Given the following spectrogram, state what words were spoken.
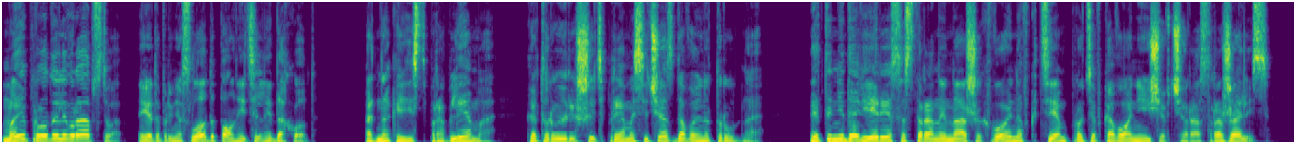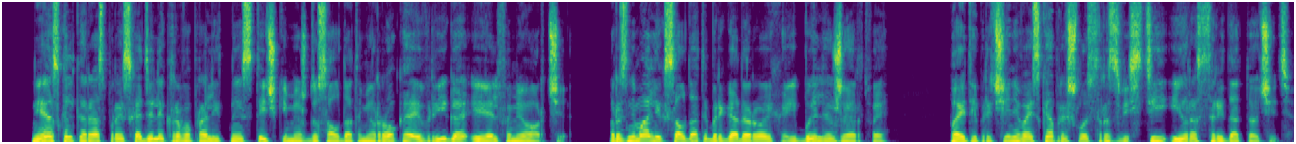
мы продали в рабство, и это принесло дополнительный доход. Однако есть проблема, которую решить прямо сейчас довольно трудно. Это недоверие со стороны наших воинов к тем, против кого они еще вчера сражались. Несколько раз происходили кровопролитные стычки между солдатами Рока, Эврига и эльфами Орчи. Разнимали их солдаты бригады Ройха, и были жертвы. По этой причине войска пришлось развести и рассредоточить.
